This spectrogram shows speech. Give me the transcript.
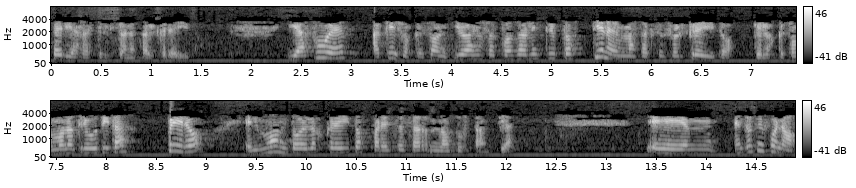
serias restricciones al crédito. Y a su vez, aquellos que son IVA responsables inscriptos tienen más acceso al crédito que los que son monotributistas, pero el monto de los créditos parece ser no sustancial. Eh, entonces, bueno,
